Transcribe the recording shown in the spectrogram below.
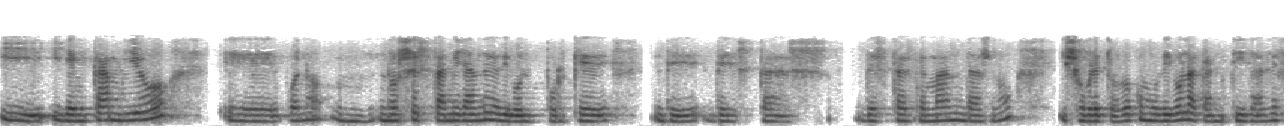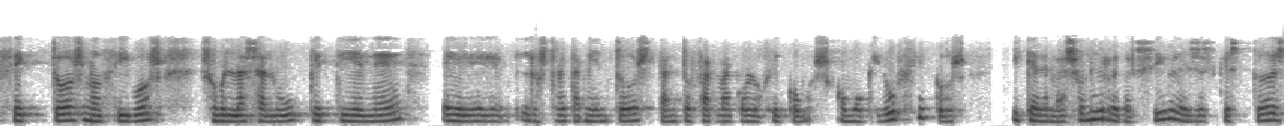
y, y, en cambio, eh, bueno, no se está mirando, ya digo, el porqué de, de estas de estas demandas, ¿no? Y sobre todo, como digo, la cantidad de efectos nocivos sobre la salud que tiene eh, los tratamientos tanto farmacológicos como quirúrgicos y que además son irreversibles. Es que esto es,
